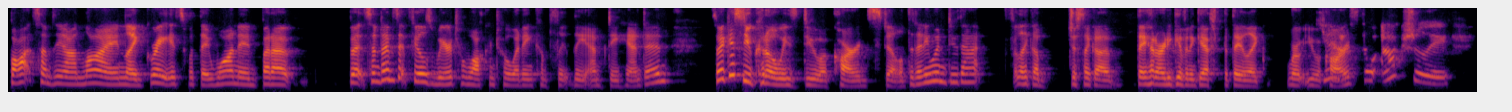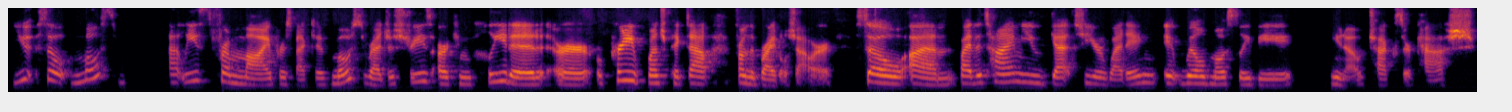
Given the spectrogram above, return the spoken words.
bought something online like great it's what they wanted but uh but sometimes it feels weird to walk into a wedding completely empty handed. So I guess you could always do a card still. Did anyone do that? For like a just like a they had already given a gift, but they like wrote you a yeah, card? So actually, you so most at least from my perspective, most registries are completed or, or pretty much picked out from the bridal shower. So um, by the time you get to your wedding, it will mostly be you know checks or cash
